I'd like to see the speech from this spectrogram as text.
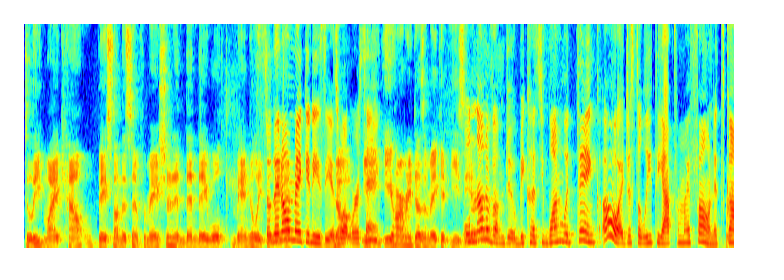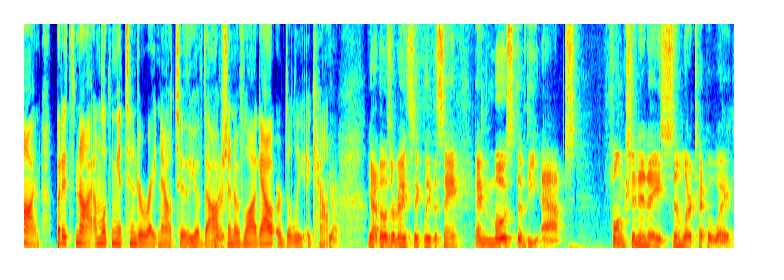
delete my account based on this information and then they will manually so they don't make it easy, is what we're saying. E- eHarmony doesn't make it easy well, none all. of them do because one would think, oh, I just delete the app from my phone, it's gone. But it's not. I'm looking at Tinder right now too. You have the option of log out or delete account. Yeah. Yeah, those are basically the same. And most of the apps function in a similar type of way.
